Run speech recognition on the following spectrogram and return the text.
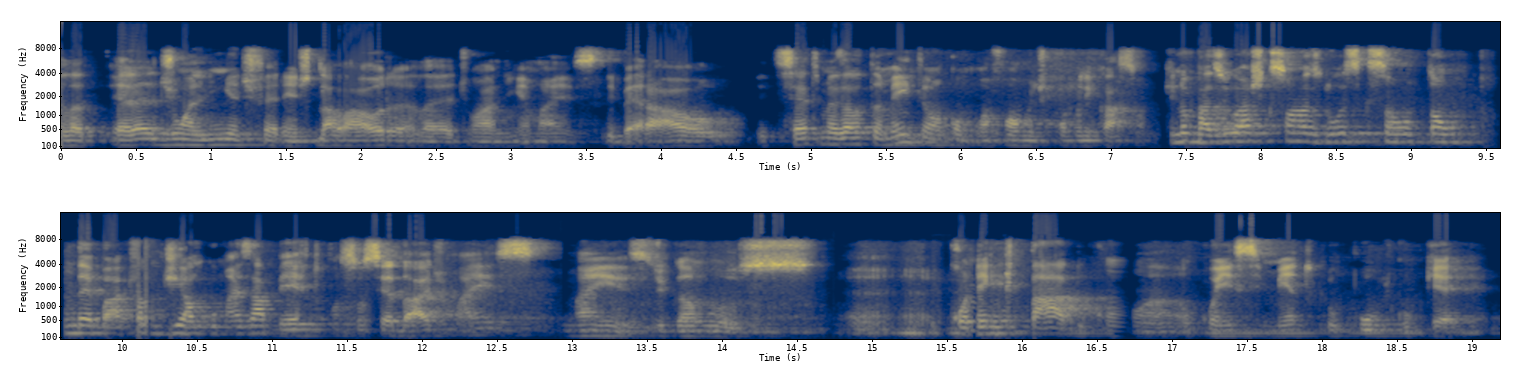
ela, ela é de uma linha diferente da Laura, ela é de uma linha mais liberal, etc., mas ela também tem uma, uma forma de comunicação. Que no Brasil eu acho que são as duas que são tão um debate, um diálogo mais aberto com a sociedade, mais, mais digamos, é, conectado com a, o conhecimento que o público quer.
